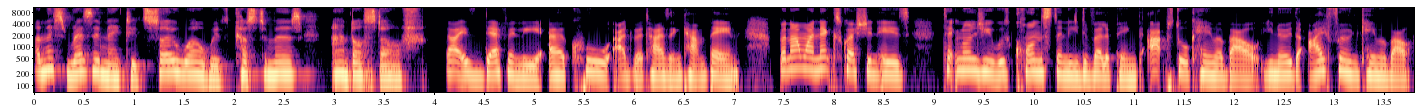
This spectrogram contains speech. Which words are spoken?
and this resonated so well with customers and our staff that is definitely a cool advertising campaign. But now my next question is technology was constantly developing. The App Store came about, you know, the iPhone came about.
